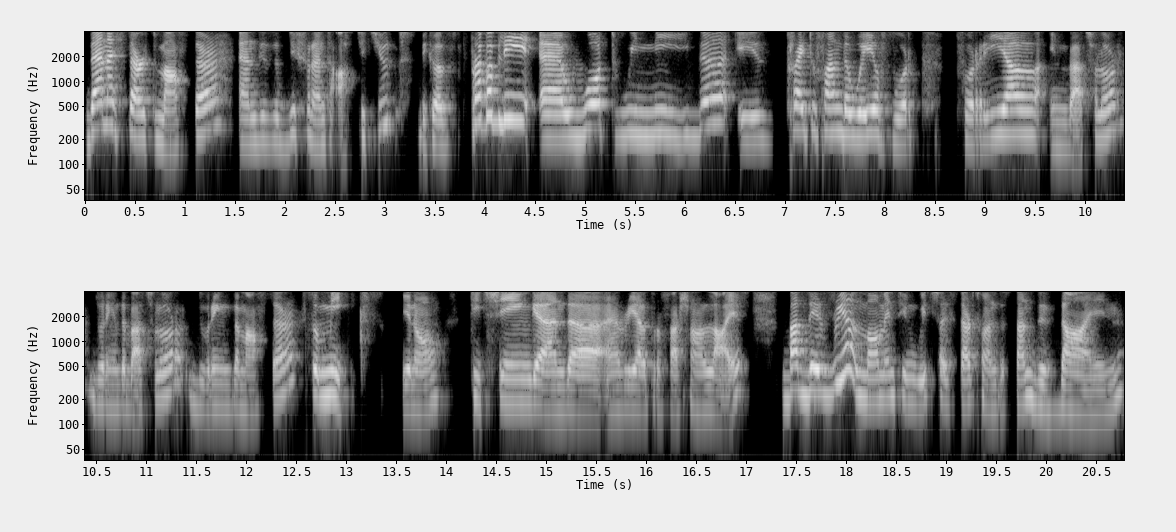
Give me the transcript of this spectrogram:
Then I start master and it's a different attitude because probably uh, what we need is try to find a way of work for real in bachelor during the bachelor during the master so mix you know teaching and, uh, and real professional life. But the real moment in which I start to understand design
